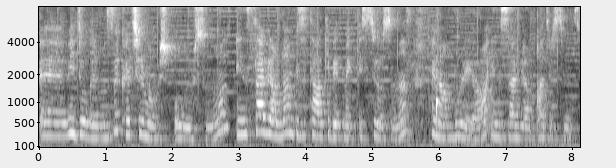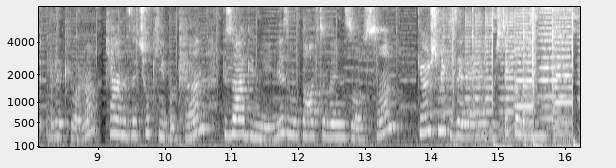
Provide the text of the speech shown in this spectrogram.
e, videolarımızı kaçırmamış olursunuz. Instagram'dan bizi takip etmek istiyorsanız hemen buraya Instagram adresimizi bırakıyorum. Kendinize çok iyi bakın. Güzel günleriniz, mutlu haftalarınız olsun. Görüşmek üzere. Hoşçakalın.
